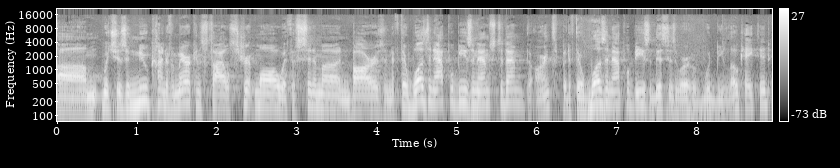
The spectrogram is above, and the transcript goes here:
um, which is a new kind of American style strip mall with a cinema and bars. And if there was an Applebee's in Amsterdam, there aren't, but if there was an Applebee's, this is where it would be located.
